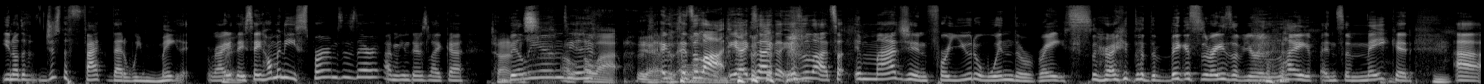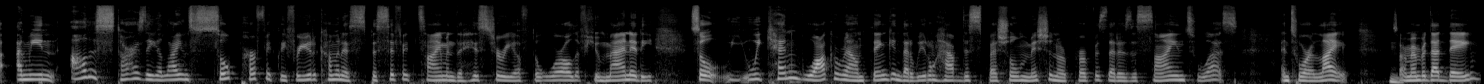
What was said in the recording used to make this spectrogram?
you know, the, just the fact that we made it, right? Right. They say, how many sperms is there? I mean, there's like a Tons. billions. A, yeah. a lot. Yeah. It's, it's a lot. Yeah, exactly. It's a lot. So imagine for you to win the race, right? The, the biggest race of your life and to make it. Uh, I mean, all the stars, they align so perfectly for you to come at a specific time in the history of the world, of humanity. So we we can walk around thinking that we don't have this special mission or purpose that is assigned to us and to our life. So I remember that day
